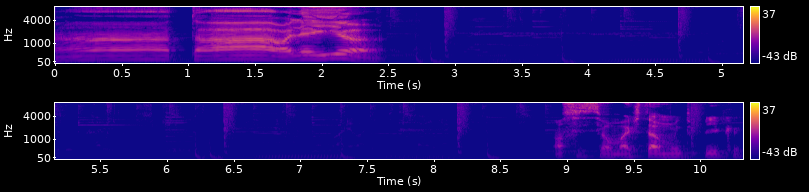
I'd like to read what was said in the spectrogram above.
Ah, tá. Olha aí, ó. Nossa, esse seu mod tá muito pica.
